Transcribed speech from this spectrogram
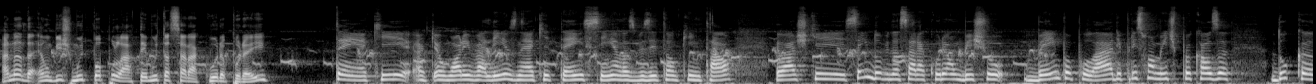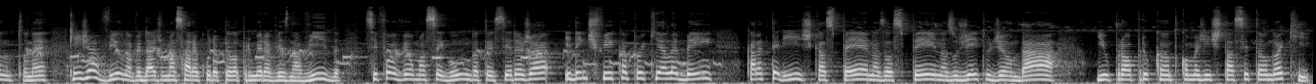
Ananda, é um bicho muito popular. Tem muita saracura por aí? Tem, aqui, eu moro em Valinhos, né? Aqui tem sim, elas visitam o quintal. Eu acho que, sem dúvida, a saracura é um bicho bem popular e principalmente por causa do canto, né? Quem já viu, na verdade, uma saracura pela primeira vez na vida, se for ver uma segunda, terceira, já identifica porque ela é bem característica, as pernas, as penas, o jeito de andar e o próprio canto, como a gente está citando aqui.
